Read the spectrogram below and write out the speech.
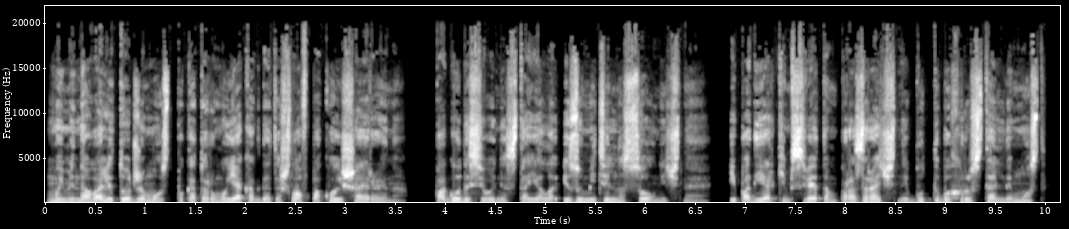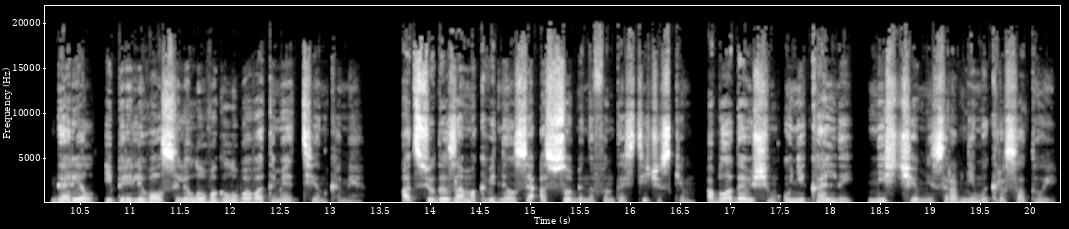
Мы миновали тот же мост, по которому я когда-то шла в покое Шайрена. Погода сегодня стояла изумительно солнечная, и под ярким светом прозрачный, будто бы хрустальный мост, горел и переливался лилово-голубоватыми оттенками. Отсюда замок виднелся особенно фантастическим, обладающим уникальной, ни с чем не сравнимой красотой.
